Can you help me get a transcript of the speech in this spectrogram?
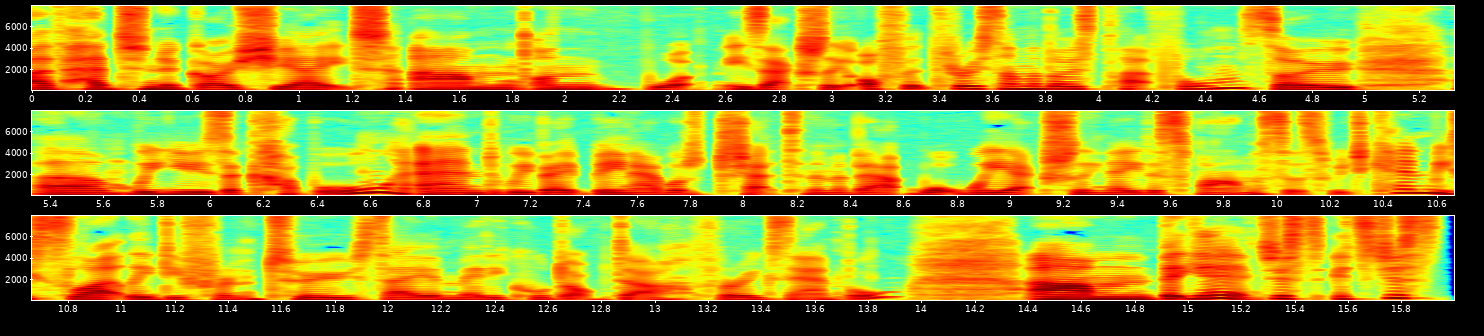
I've had to negotiate um, on what is actually offered through some of those platforms. So um, we use a couple, and we've been able to chat to them about what we actually need as pharmacists, which can be slightly different to, say, a medical doctor, for example. Um, but yeah, just it's just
